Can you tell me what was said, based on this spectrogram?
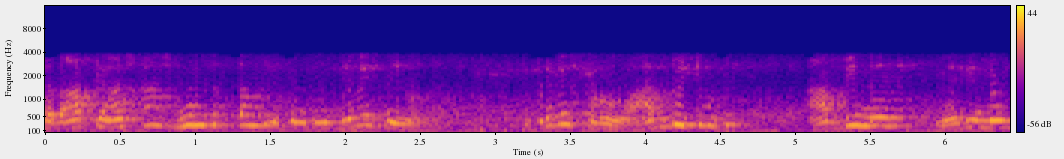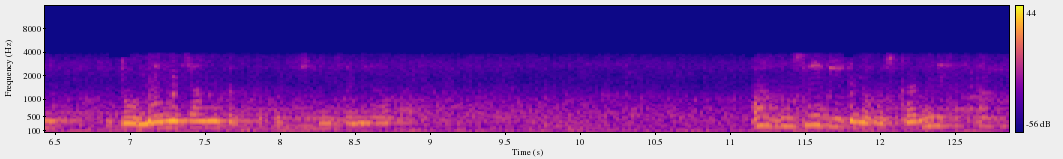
तब आपके आसपास घूम सकता हूँ, लेकिन कहीं प्रवेश नहीं होगा। प्रवेश कहा आप भी टूटे, आप भी मैं मैं भी मैं, दो मैं चाहूँ, तब तो प्रतिष्ठित नहीं होगा। और दूसरे के लिए तो मैं कुछ कर नहीं सकता हूँ।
